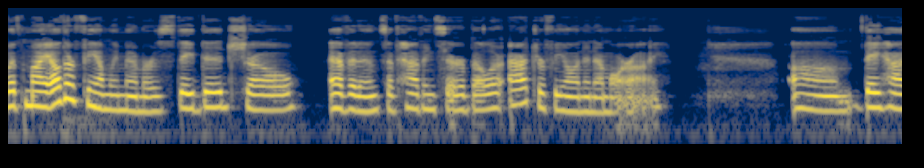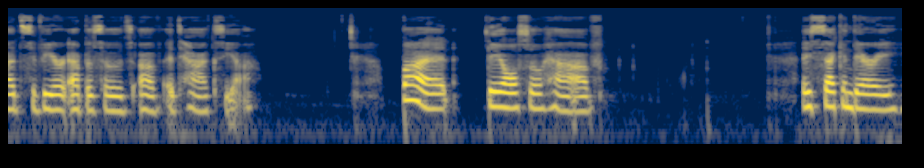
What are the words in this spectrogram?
with my other family members, they did show evidence of having cerebellar atrophy on an MRI. Um, they had severe episodes of ataxia. But they also have a secondary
